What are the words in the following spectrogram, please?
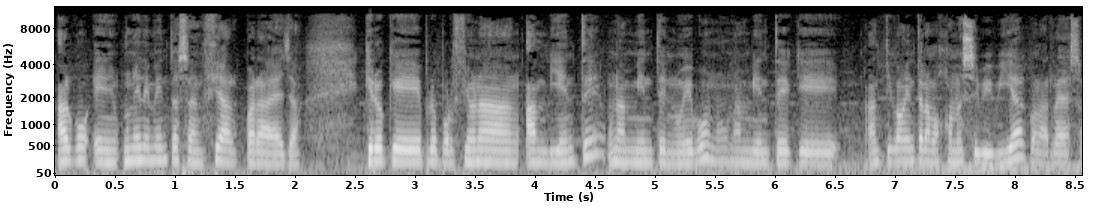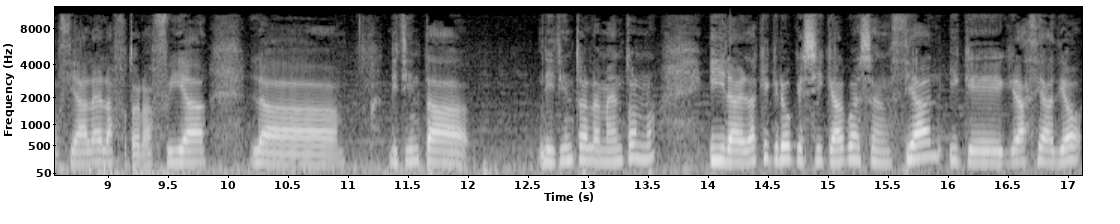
algo, eh, un elemento esencial para ellas. Creo que proporcionan ambiente, un ambiente nuevo, ¿no? Un ambiente que antiguamente a lo mejor no se vivía con las redes sociales, las fotografías, las distintas distintos elementos, ¿no? Y la verdad es que creo que sí que algo esencial y que gracias a Dios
